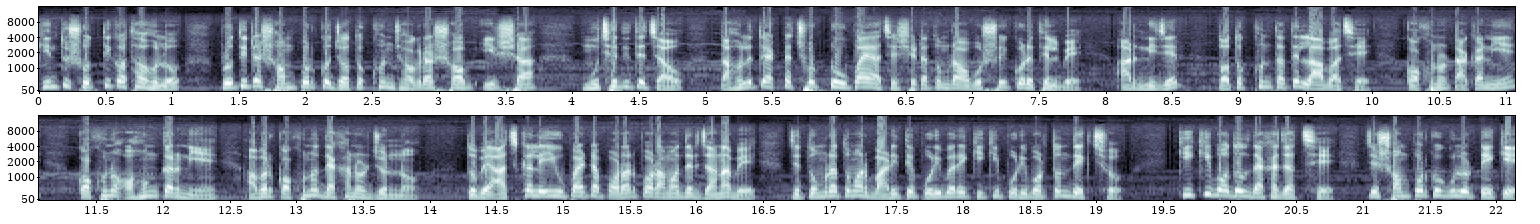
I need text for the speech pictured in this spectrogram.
কিন্তু সত্যি কথা হলো, প্রতিটা সম্পর্ক যতক্ষণ ঝগড়া সব ঈর্ষা মুছে দিতে চাও, তাহলে তো একটা ছোট্ট উপায় আছে, সেটা তোমরা অবশ্যই করে ফেলবে। আর নিজের, ততক্ষণ তাতে লাভ আছে। কখনো টাকা নিয়ে, কখনো অহংকার নিয়ে, আবার কখনো দেখানোর জন্য। তবে আজকাল এই উপায়টা পড়ার পর আমাদের জানাবে যে তোমরা তোমার বাড়িতে পরিবারে কি কি পরিবর্তন দেখছ। কি কি বদল দেখা যাচ্ছে, যে সম্পর্কগুলো টেকে,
